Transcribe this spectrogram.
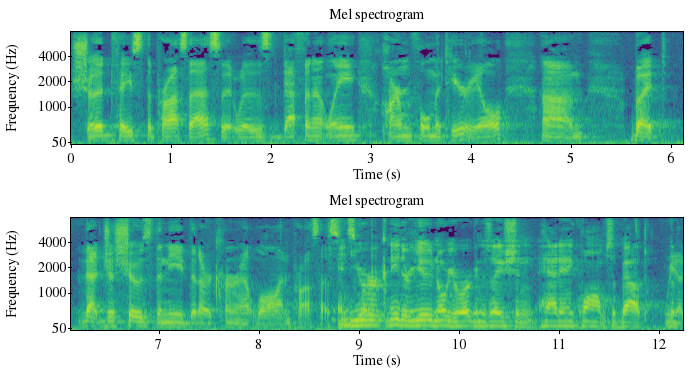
should face the process. It was definitely harmful material. Um, but that just shows the need that our current law and process. And neither you nor your organization had any qualms about the,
